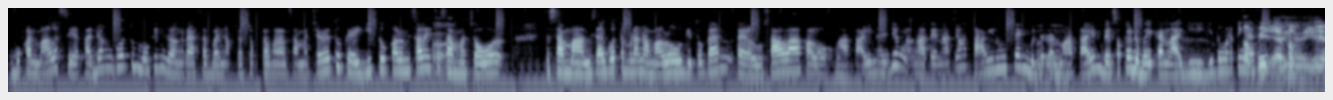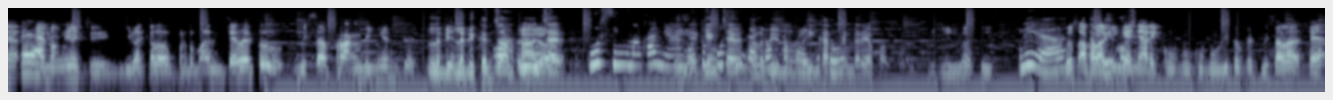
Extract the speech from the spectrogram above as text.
bukan males ya kadang gue tuh mungkin gak ngerasa banyak cocok temenan sama cewek tuh kayak gitu. Kalau misalnya Ah. sesama cowok sesama misalnya gue temenan sama lo gitu kan kayak lu salah kalau ngatain aja nggak ngatain aja tai lu ceng beneran Mm. ngatain besoknya udah baikan lagi gitu ngerti gak tapi sih? emang Iya, iya, Kayak- emang iya sih. Gila kalau pertemanan cewek tuh bisa perang dingin tuh lebih lebih kejam Wah, iya. Cewek- pusing makanya iya gue tuh geng pusing cewek gak tuh lebih cocok kayak mengerikan gitu. dari apa pun. Gila sih. Iya. Terus apalagi Tapi kayak nyari kubu-kubu gitu fit. Misalnya kayak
